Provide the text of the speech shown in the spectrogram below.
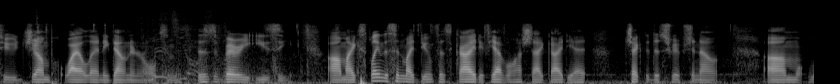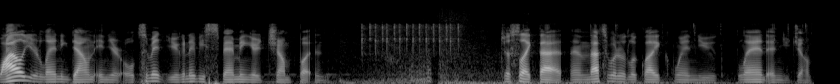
to jump while landing down in an ultimate. This is very easy. Um, I explained this in my Doomfist guide. If you haven't watched that guide yet, check the description out. Um, while you're landing down in your ultimate, you're going to be spamming your jump button. Just like that. And that's what it would look like when you land and you jump.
